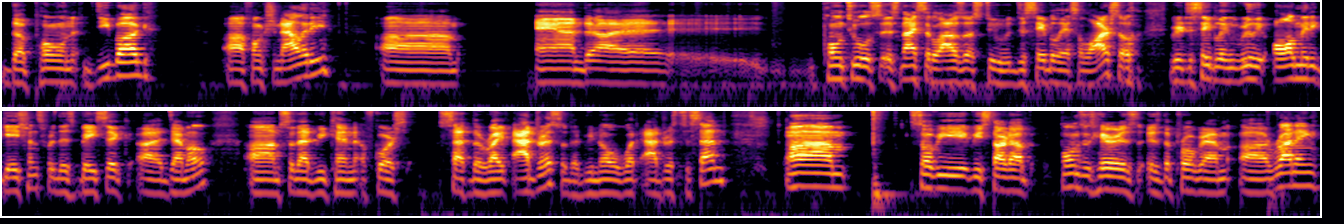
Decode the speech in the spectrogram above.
the Pwn debug uh, functionality. Um, and uh, Pwn Tools is nice. It allows us to disable SLR. So we're disabling really all mitigations for this basic uh, demo um, so that we can, of course, set the right address so that we know what address to send. Um, so we, we start up. Pwns is here is, is the program uh, running.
